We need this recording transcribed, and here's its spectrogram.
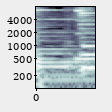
Bye.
